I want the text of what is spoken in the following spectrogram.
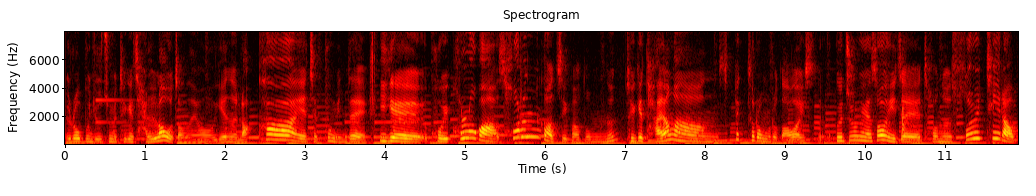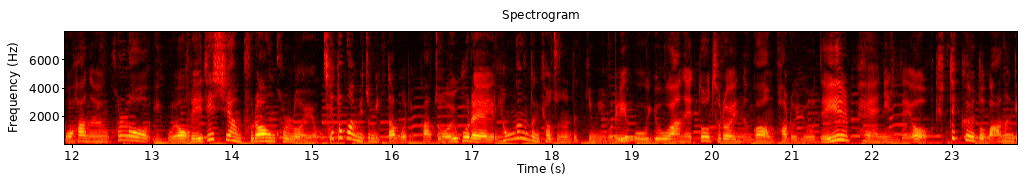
여러분 요즘에 되게 잘 나오잖아요. 얘는 라카의 제품인데 이게 거의 컬러가 30가지가 넘는 없는 되게 다양한 스펙트럼으로 나와 있어요. 그 중에서 이제 저는 솔티라고 하는 컬러이고요. 레디시한 브라운 컬러예요. 채도감이 좀 있다 보니까 좀 얼굴에 형광등 켜주는 느낌이에요. 그리고 이 안에 또 들어있는 건 바로 이 네일 펜인데요. 큐티클도 많은 게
